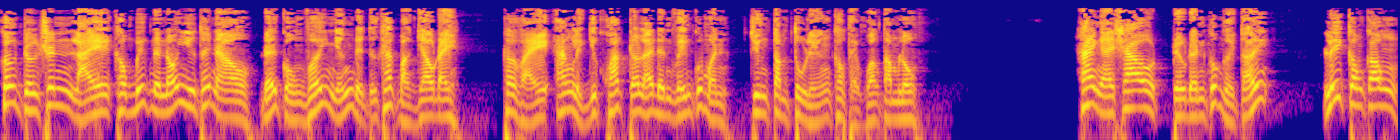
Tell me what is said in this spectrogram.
Khương Trường Sinh lại không biết nên nói như thế nào để cùng với những đệ tử khác bàn giao đây. Thôi vậy, hắn liền dứt khoát trở lại định viện của mình, chuyên tâm tu luyện không thèm quan tâm luôn. Hai ngày sau, triều đình có người tới. Lý Công Công,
